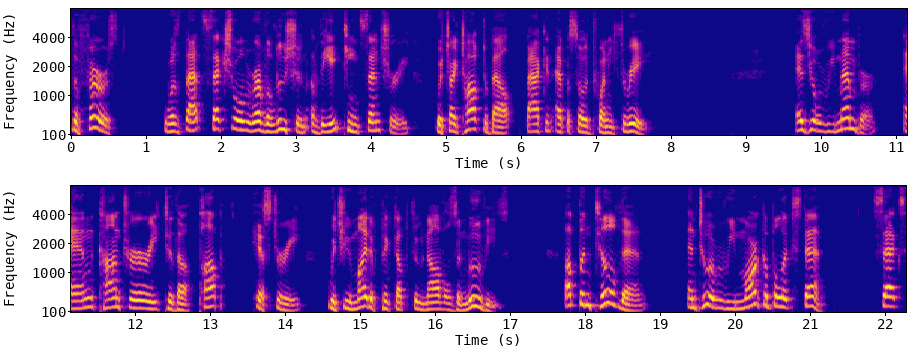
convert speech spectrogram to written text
The first was that sexual revolution of the 18th century, which I talked about back in episode 23. As you'll remember, and contrary to the pop history, which you might have picked up through novels and movies, up until then, and to a remarkable extent, sex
